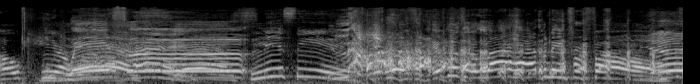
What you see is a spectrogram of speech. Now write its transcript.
Okera. Yes. Listen. It was a lot happening for fall. Yes.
